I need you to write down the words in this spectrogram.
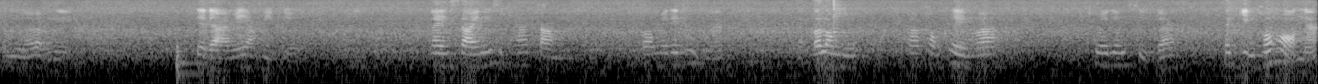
เป็นเนื้อแบบนี้เสียดายไม่อยากบีบเยอะในไซส์นี่15 กรัม ก็ไม่ได้ถูกนะ แต่ก็ลองดูถ้าเขาเคลมว่าช่วยเรื่องสิวได้แต่กลิ่นเขาหอมนะ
